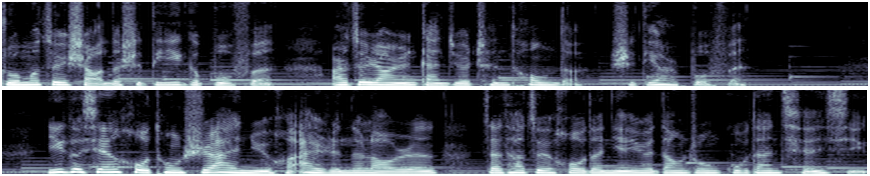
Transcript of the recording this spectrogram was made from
琢磨最少的是第一个部分，而最让人感觉沉痛的是第二部分。一个先后痛失爱女和爱人的老人，在他最后的年月当中孤单前行，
